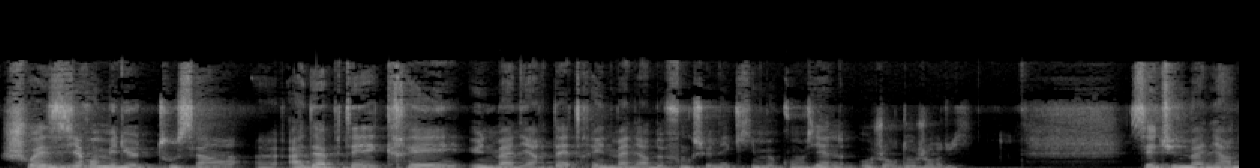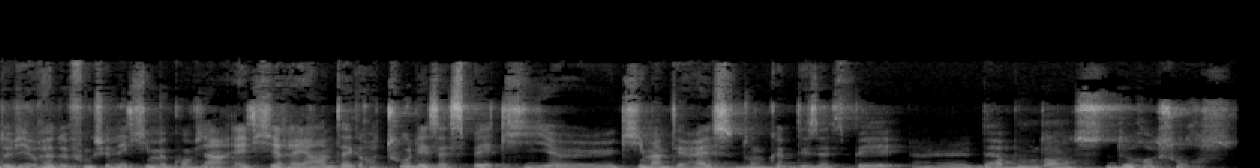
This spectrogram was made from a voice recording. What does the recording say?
choisir au milieu de tout ça, euh, adapter, créer une manière d'être et une manière de fonctionner qui me conviennent au jour d'aujourd'hui c'est une manière de vivre et de fonctionner qui me convient et qui réintègre tous les aspects qui, euh, qui m'intéressent, donc des aspects euh, d'abondance de ressources.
